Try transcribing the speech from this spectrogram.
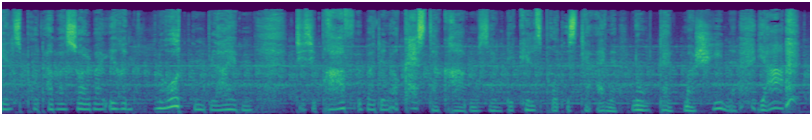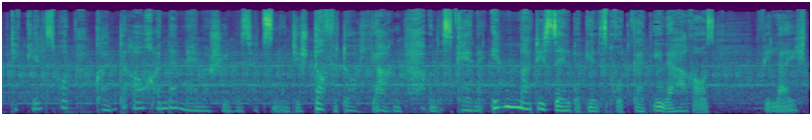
Gilsbrot aber soll bei ihren Noten bleiben, die sie brav über den Orchestergraben singt. Die Gilsbrot ist ja eine Notenmaschine. Ja, Die Gilsbrot könnte auch an der Nähmaschine sitzen und die Stoffe durchjagen, und es käme immer dieselbe Gilsbrotgardine heraus. Vielleicht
